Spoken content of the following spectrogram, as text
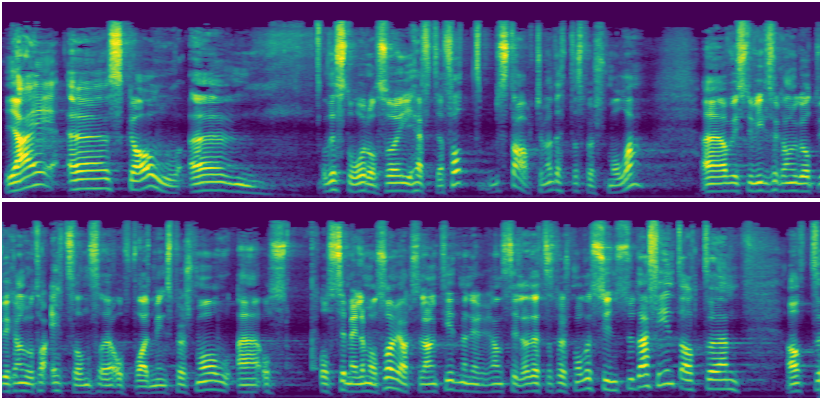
Jeg eh, skal, eh, og det står også i heftet jeg har fått, starte med dette spørsmålet. Eh, og hvis du vil, så kan vi godt, vi kan godt ta et sånt oppvarmingsspørsmål oss, oss imellom også. Vi har ikke så lang tid, men jeg kan stille deg dette spørsmålet. Syns du det er fint at, at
